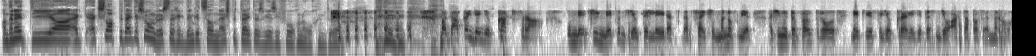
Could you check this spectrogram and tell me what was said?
Andernet, ja, ek ek slaap baie keer so onrustig. Ek dink dit sal mashed potatoes wees die volgende oggend, hoor. maar dan kan jy jou kat vra om net so net vir jou te lê dat dat sy so min of meer as jy net 'n wild rol net weer vir jou kry jy tussen jou aardappels in rol.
